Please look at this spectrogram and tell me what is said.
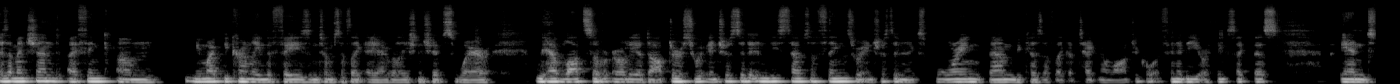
As i mentioned i think um, we might be currently in the phase in terms of like ai relationships where we have lots of early adopters who are interested in these types of things. Who are interested in exploring them because of like a technological affinity or things like this and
